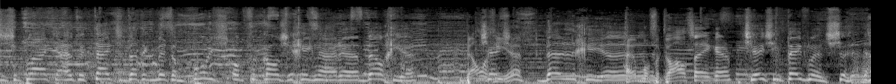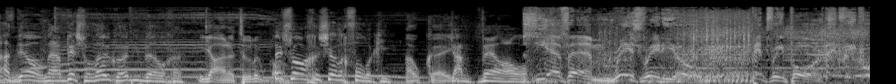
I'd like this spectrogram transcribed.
is een plaatje uit de tijd dat ik met de boys op vakantie ging naar eh, België. België? Chase- België. Helemaal verdwaald zeker? Chasing Pavements, de Adele. Nou, best wel leuk hoor, die Belgen. Ja, natuurlijk. Best wel een gezellig volkje. Oké. Jawel. ZFM, Race Radio, Pit Report.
